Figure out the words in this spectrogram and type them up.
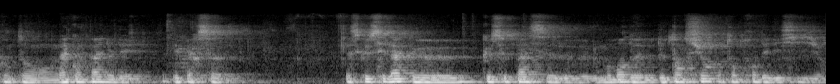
quand on accompagne des, personnes? Est-ce que c'est là que, se passe le, moment de, tension quand on prend des décisions?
